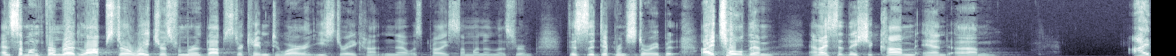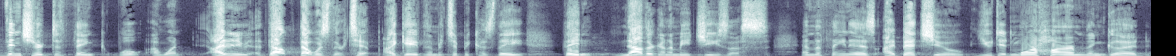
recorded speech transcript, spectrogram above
And someone from Red Lobster, a waitress from Red Lobster, came to our Easter egg hunt, and that was probably someone in this room. This is a different story, but I told them, and I said they should come, and um, I ventured to think, well, I want, I didn't even, that, that was their tip. I gave them a tip because they, they now they're going to meet Jesus. And the thing is, I bet you, you did more harm than good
